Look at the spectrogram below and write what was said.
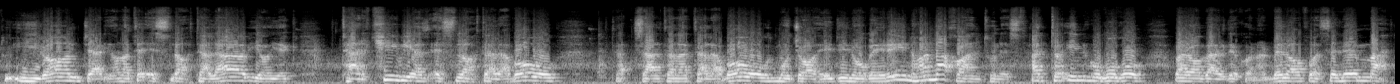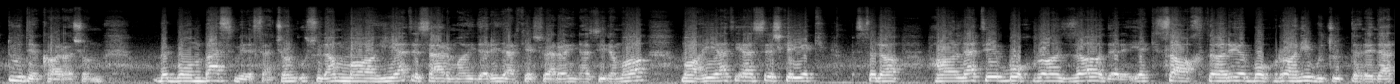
تو ایران جریانات اصلاح طلب یا یک ترکیبی از اصلاح طلبا و سلطنت طلبا و مجاهدین و غیره اینها نخواهند تونست حتی این حقوق رو برآورده کنن بلافاصله محدود کاراشون. به بنبست می‌رسن چون اصولا ماهیت سرمایداری در کشورهای نظیر ما ماهیتی هستش که یک اصطلاح حالت بحرانزا داره یک ساختار بحرانی وجود داره در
